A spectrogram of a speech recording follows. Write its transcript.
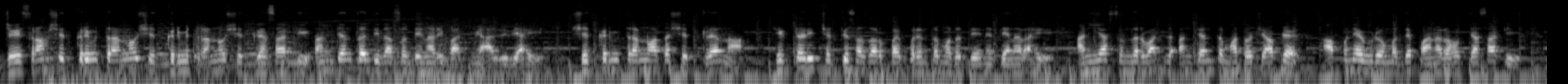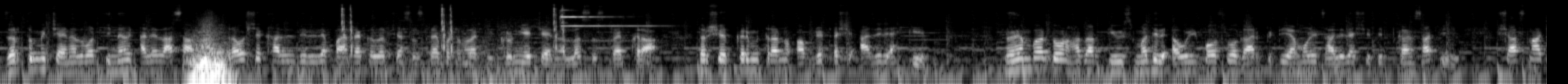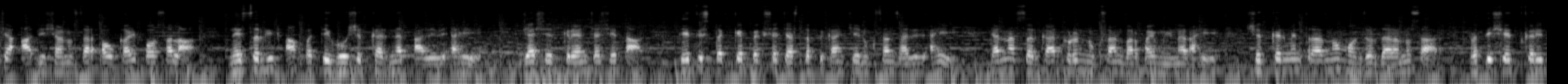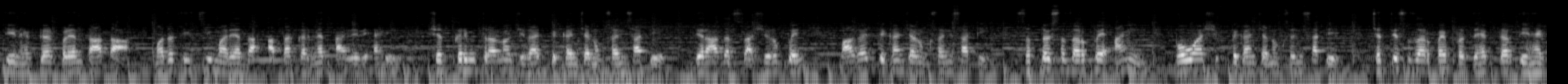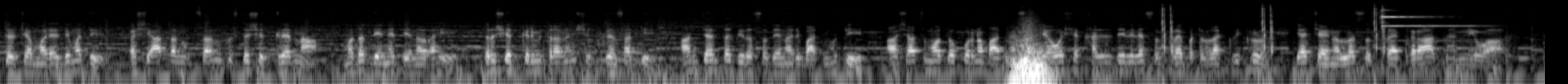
जयश्राम शेतकरी मित्रांनो शेतकरी मित्रांनो शेतकऱ्यांसाठी अत्यंत दिलासा देणारी बातमी आलेली आहे. शेतकरी मित्रांनो आता शेतकऱ्यांना हेक्टरी छत्तीस हजार रुपयापर्यंत मदत देण्यात येणार आहे. आणि या संदर्भातील अत्यंत महत्त्वाचे अपडेट आपण या व्हिडिओमध्ये पाहणार आहोत. त्यासाठी जर तुम्ही चॅनलवरती नवीन आलेला असाल तर अवश्य खाली दिलेल्या पांढऱ्या कलरच्या सबस्क्राईब बटनला क्लिक करून या चॅनलला सबस्क्राईब करा. तर शेतकरी मित्रांनो अपडेट अशी आलेली आहे की नोव्हेंबर दोन हजार तेवीसमधील अवळी पाऊस व गारपीट यामुळे झालेल्या शेती पिकांसाठी शासनाच्या आदेशानुसार अवकाळी पावसाला नैसर्गिक आपत्ती घोषित करण्यात आलेली आहे. ज्या शेतकऱ्यांच्या शेतात तेहतीस टक्केपेक्षा जास्त पिकांचे नुकसान झालेले आहे. त्यांना सरकारकडून नुकसान भरपाई मिळणार आहे. शेतकरी मित्रांनो मंजूरदारानुसार प्रति शेतकरी तीन हेक्टरपर्यंत आता मदतीची मर्यादा आता करण्यात आलेली आहे. शेतकरी मित्रांनो जिरायत पिकांच्या नुकसानीसाठी तेरा हजार सहाशे रुपये बागायत पिकांच्या नुकसानीसाठी सत्तावीस हजार रुपये आणि बहुवार्षिक पिकांच्या नुकसानीसाठी छत्तीस हजार रुपये प्रति हेक्टर तीन हेक्टरच्या मर्यादेमध्ये अशी आता नुकसानग्रस्त शेतकऱ्यांना मदत देण्यात येणार आहे. तर शेतकरी मित्रांनो शेतकऱ्यांसाठी अत्यंत दिलासा देणारी बातमी होती. अशाच महत्त्वपूर्ण बातम्यांसाठी अवश्य खाली दिलेल्या सबस्क्राईब बटनला क्लिक करून या चॅनलला सबस्क्राईब करा. धन्यवाद.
